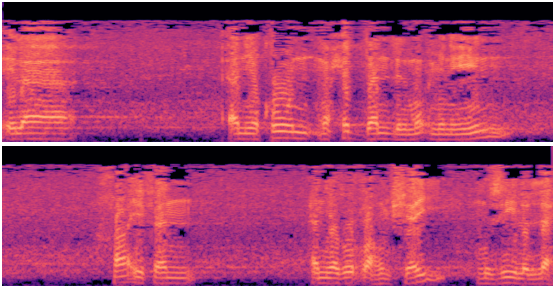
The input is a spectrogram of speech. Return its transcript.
إلى أن يكون محبا للمؤمنين خائفا أن يضرهم شيء مزيلا له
